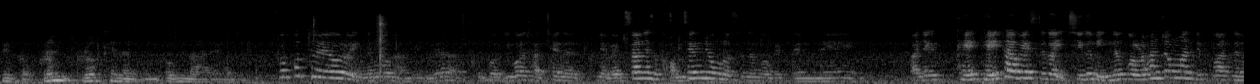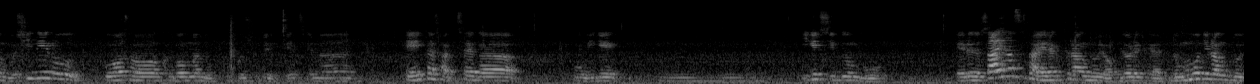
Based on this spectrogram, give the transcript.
그러니까 그런 그렇게는 없- 없나 해가지고 소프트웨어로 있는 건 아니고요. 그거 이거 자체는 그냥 웹상에서 검색용으로 쓰는 거기 때문에 만약에 데, 데이터베이스가 지금 있는 걸로 한정만 짚고 한다면 뭐 CD로 부어서 그것만 놓고 볼 수도 있겠지만 데이터 자체가 뭐 이게 음, 이게 지금 뭐 예를 들어 사이언스 다이렉트랑도 연결이 돼야 논문이랑도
